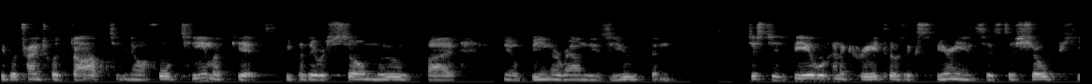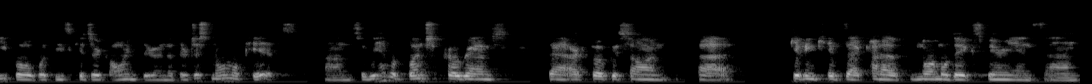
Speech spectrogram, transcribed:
people trying to adopt, you know, a whole team of kids because they were so moved by, you know, being around these youth and just to be able to kind of create those experiences to show people what these kids are going through and that they're just normal kids. Um, so we have a bunch of programs that are focused on uh, giving kids that kind of normal day experience. Um,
